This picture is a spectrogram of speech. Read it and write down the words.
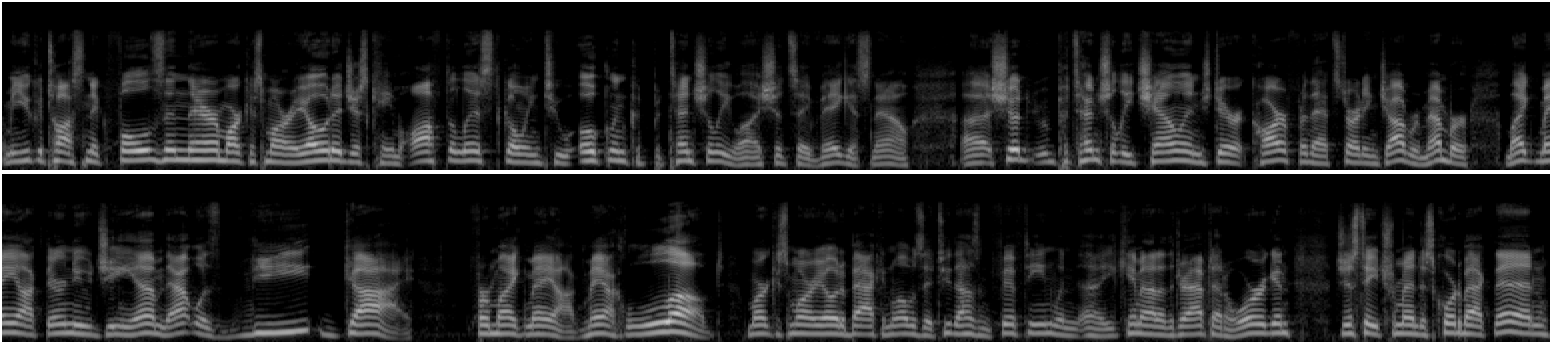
I mean, you could toss Nick Foles in there. Marcus Mariota just came off the list, going to Oakland. Could potentially, well, I should say Vegas now, uh, should potentially challenge Derek Carr for that starting job. Remember, Mike Mayock, their new GM, that was the guy for Mike Mayock. Mayock loved Marcus Mariota back in what was it, 2015 when uh, he came out of the draft out of Oregon. Just a tremendous quarterback then,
